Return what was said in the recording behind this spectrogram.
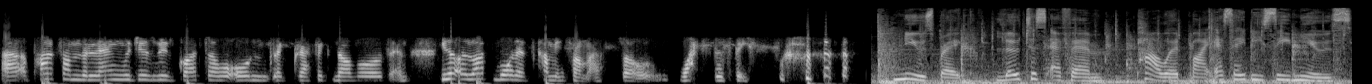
Uh, apart from the languages, we've got our own like graphic novels and you know a lot more that's coming from us. So watch the space. Newsbreak, Lotus FM, powered by SABC News.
